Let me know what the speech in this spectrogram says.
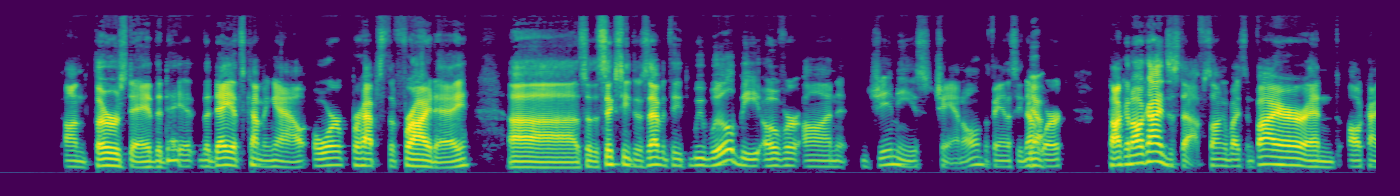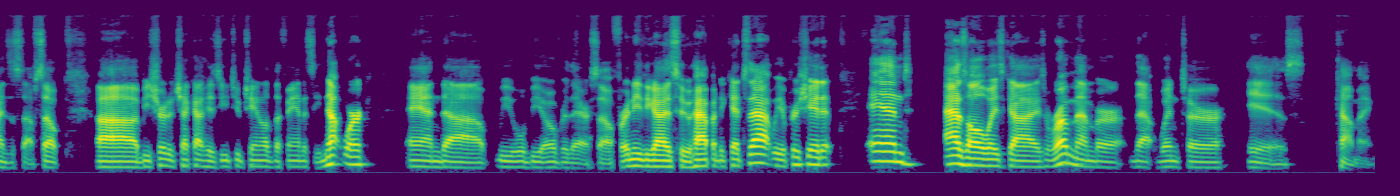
on Thursday, the day the day it's coming out, or perhaps the Friday. Uh, so the 16th or 17th, we will be over on Jimmy's channel, the Fantasy Network, yeah. talking all kinds of stuff, Song of Ice and Fire, and all kinds of stuff. So uh, be sure to check out his YouTube channel, the Fantasy Network, and uh, we will be over there. So for any of you guys who happen to catch that, we appreciate it. And as always, guys, remember that winter is coming.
